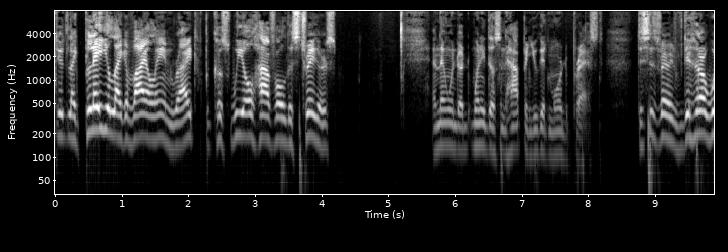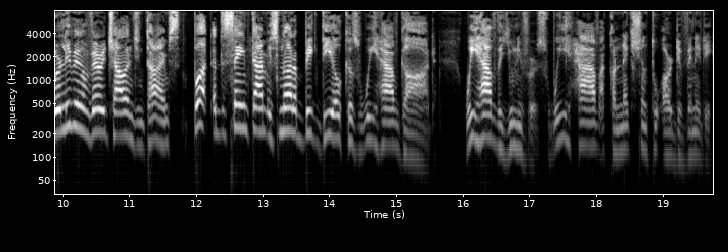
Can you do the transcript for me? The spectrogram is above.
Dude, like play you like a violin, right? Because we all have all these triggers, and then when when it doesn't happen, you get more depressed. This is very. Are we're living in very challenging times, but at the same time, it's not a big deal because we have God. We have the universe. We have a connection to our divinity.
